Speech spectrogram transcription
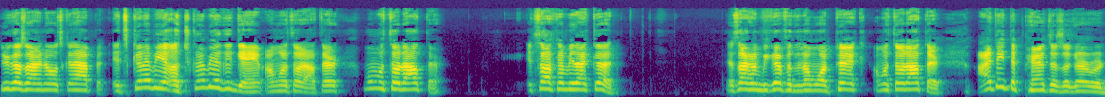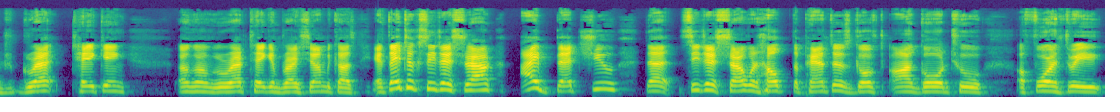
You guys already know what's gonna happen. It's gonna be a, it's gonna be a good game. I'm gonna throw it out there. I'm gonna throw it out there. It's not gonna be that good. It's not going to be good for the number one pick. I'm going to throw it out there. I think the Panthers are going to regret taking. I'm going to regret taking Bryce Young because if they took C.J. Stroud, I bet you that C.J. Stroud would help the Panthers go on go to a four and three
